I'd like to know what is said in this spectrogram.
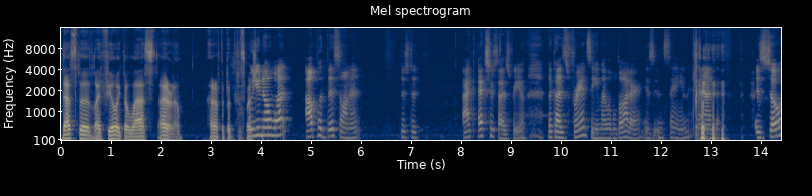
that's the I feel like the last I don't know. I don't have to put this much. Well, you know what? I'll put this on it, just to exercise for you, because Francie, my little daughter, is insane and is so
